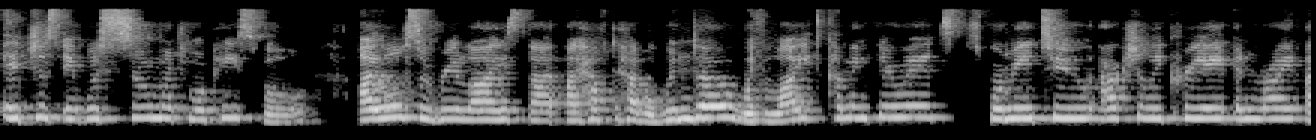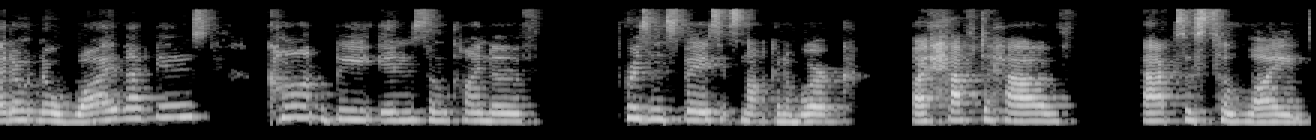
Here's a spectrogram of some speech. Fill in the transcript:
it just it was so much more peaceful. I also realized that I have to have a window with light coming through it for me to actually create and write. I don't know why that is. Can't be in some kind of prison space. It's not going to work. I have to have access to light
